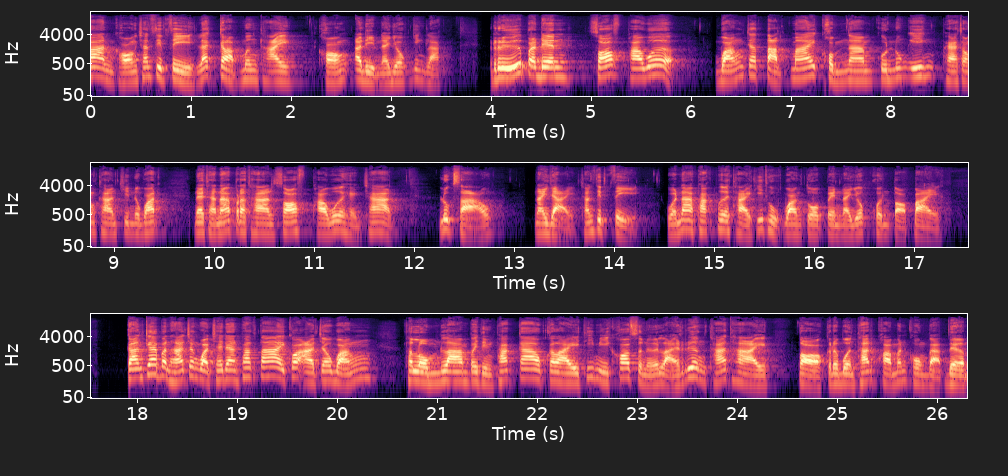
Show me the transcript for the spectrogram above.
บ้านของชั้น 14 และกลับเมืองไทยของอดีตนายกยิ่งลักษณ์หรือประเด็นซอฟต์พาวเวอร์หวังจะตัดไม้ข่มนามคุณอุ๊งอิ๊ง แพทองธารชินวัตรในฐานะประธานซอฟต์พาวเวอร์แห่งชาติ ลูกสาวนายใหญ่ชั้น 14 หัวหน้าพักเพื่อไทยที่ถูกวางตัวเป็นนายกคนต่อไป การแก้ปัญหาจังหวัดชายแดนภาคใต้ก็อาจจะหวัง ถล่มลามไปถึงพักก้าวไกลที่มีข้อเสนอหลายเรื่องท้าทายต่อกระบวนทัศน์ความมั่นคงแบบเดิม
